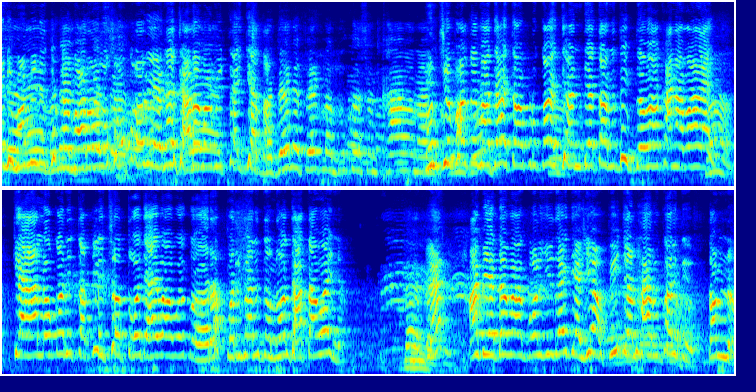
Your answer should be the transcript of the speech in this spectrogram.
એની મમ્મીને દુખે મારો ઓલો છોકરો ને એને ઝાડા વામી થઈ ગયા હતા બધાને પેટમાં દુખે છે ને ખાવાના મ્યુનિસિપાલિટીમાં જાય તો આપણું કઈ ધ્યાન દેતા નથી દવાખાના વાળા કે આ લોકોની તકલીફ છે તો જ આવ્યા હોય કોઈ હરફ પરિવાર તો ન જાતા હોય ને. આ બે દવા ગોળજી દઈ દે લ્યો પીજો સારું કરી દઉં તમને.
